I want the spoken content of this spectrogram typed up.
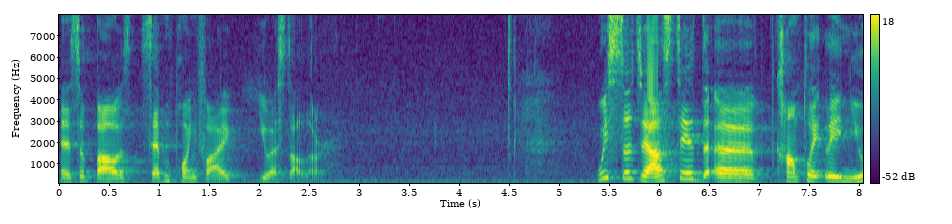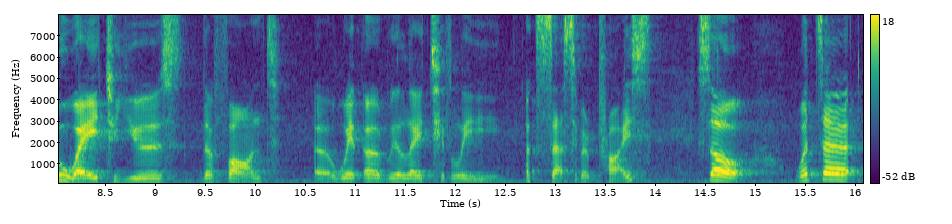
It's about 7.5 US dollar. We suggested a completely new way to use the font uh, with a relatively accessible price. So what's the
